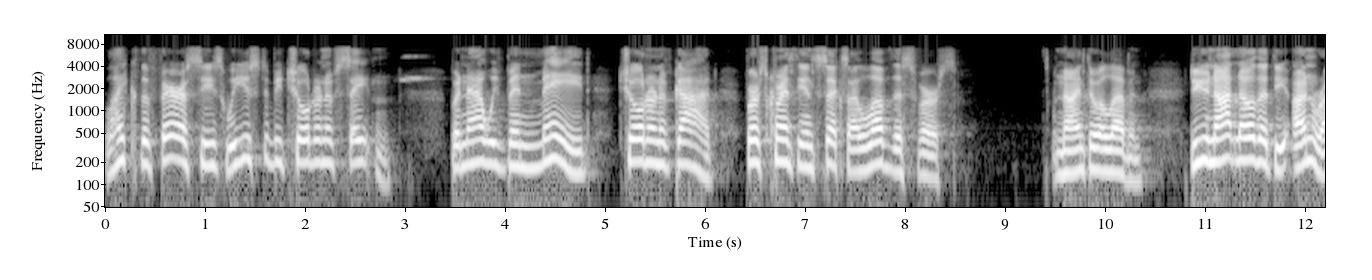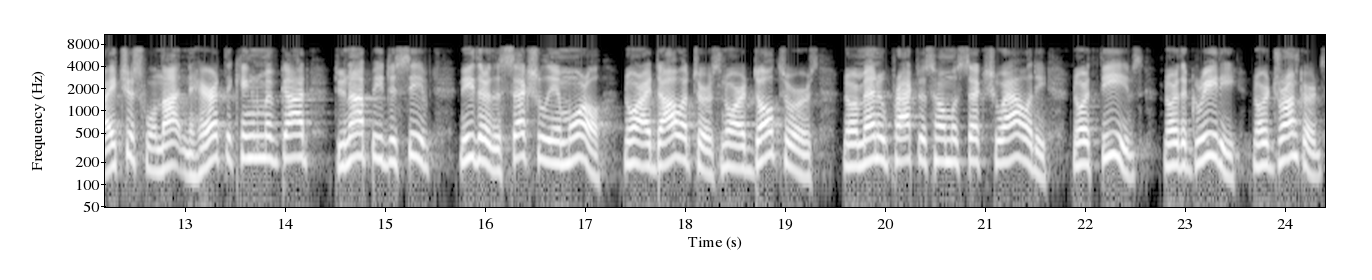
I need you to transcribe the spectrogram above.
Like the Pharisees, we used to be children of Satan, but now we've been made children of God. 1 Corinthians 6, I love this verse, 9 through 11. Do you not know that the unrighteous will not inherit the kingdom of God? Do not be deceived. Neither the sexually immoral, nor idolaters, nor adulterers, nor men who practice homosexuality, nor thieves, nor the greedy, nor drunkards,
